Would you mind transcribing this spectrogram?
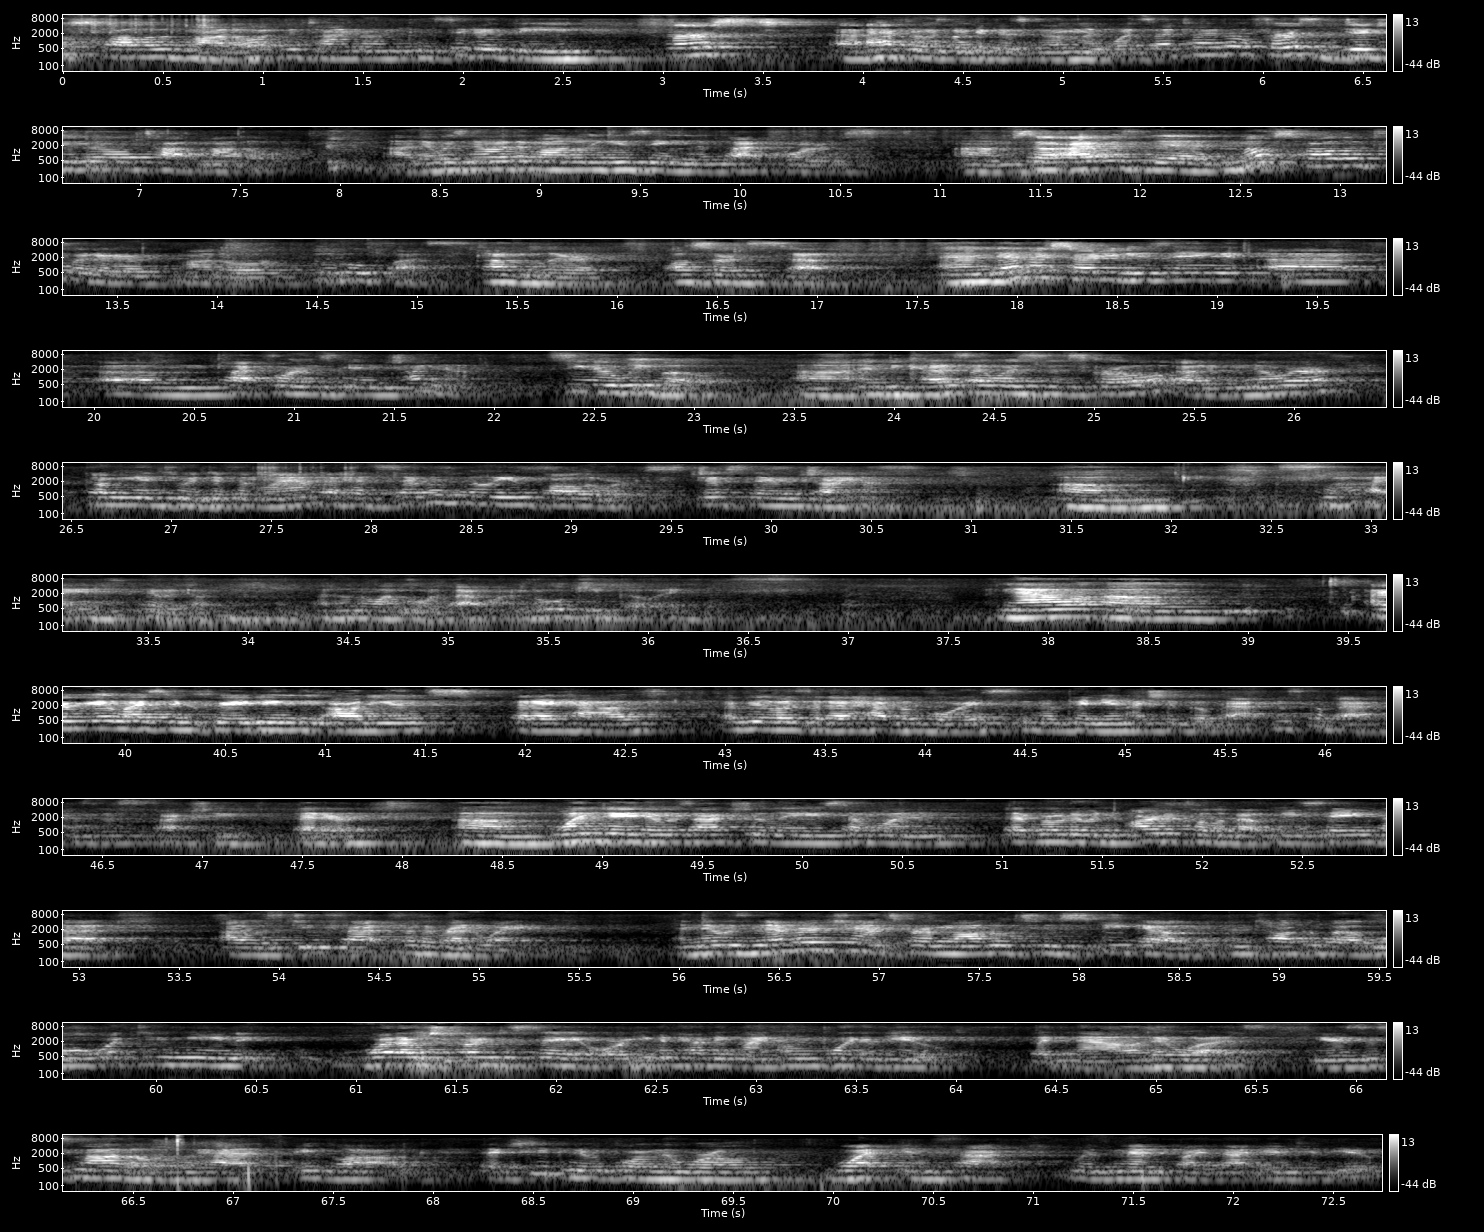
most followed model at the time. I'm considered the first, uh, I have to always look at this because I'm like, what's that title? First digital top model. Uh, there was no other model using the platforms. Um, so I was the most followed Twitter model, Google Plus, Tumblr, all sorts of stuff. And then I started using uh, um, platforms in China, Sina Weibo. Uh, and because I was this girl out of nowhere, coming into a different land, I had 7 million followers just there in China. Um, slide, there we go. I don't know why we want that one, but we'll keep going. Now, um, I realized in creating the audience that I have, I realized that I have a voice, an opinion. I should go back. Let's go back because this is actually better. Um, one day there was actually someone that wrote an article about me saying that I was too fat for the runway. And there was never a chance for a model to speak out and talk about, well, what do you mean, what I was trying to say, or even having my own point of view. But now there was. Here's this model who has a blog that she can inform the world what, in fact, was meant by that interview.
